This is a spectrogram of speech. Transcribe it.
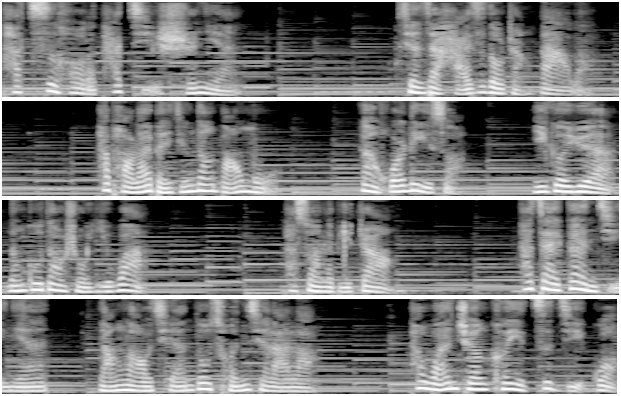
他伺候了他几十年，现在孩子都长大了，他跑来北京当保姆，干活利索，一个月能够到手一万。他算了笔账，他再干几年，养老钱都存起来了，他完全可以自己过。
